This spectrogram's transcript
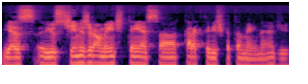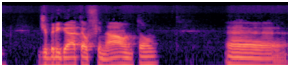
E, as, e os times geralmente têm essa característica também, né? De, de brigar até o final. Então, é...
